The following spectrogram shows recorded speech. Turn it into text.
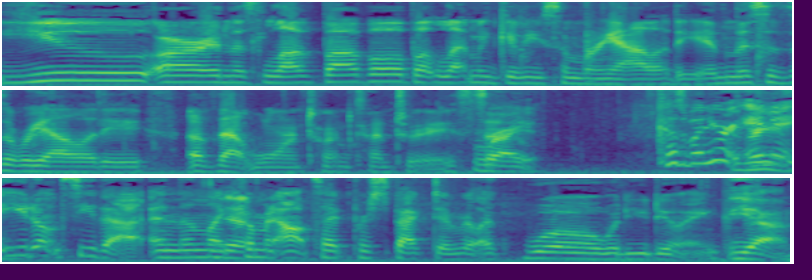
You are in this love bubble, but let me give you some reality, and this is the reality of that war torn country. So, Right. Because when you're in it, you don't see that, and then like Yeah. from an outside perspective, you're like, "Whoa, what are you doing?" Yeah.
